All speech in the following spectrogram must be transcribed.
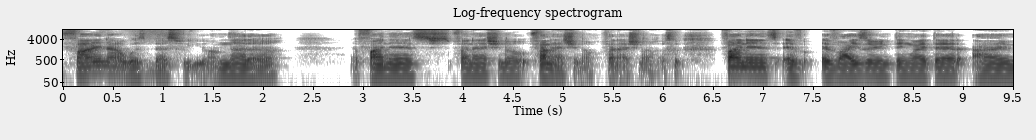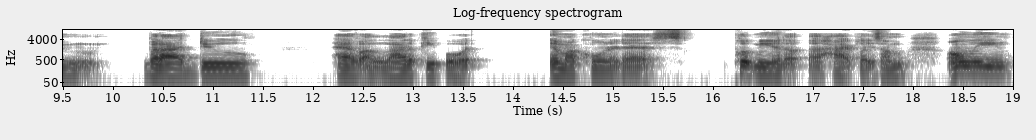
Find out what's best for you. I'm not a, a finance, financial, financial, financial, finance ev- advisor, anything like that. I'm, but I do have a lot of people in my corner that's put me at a, a high place. I'm only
